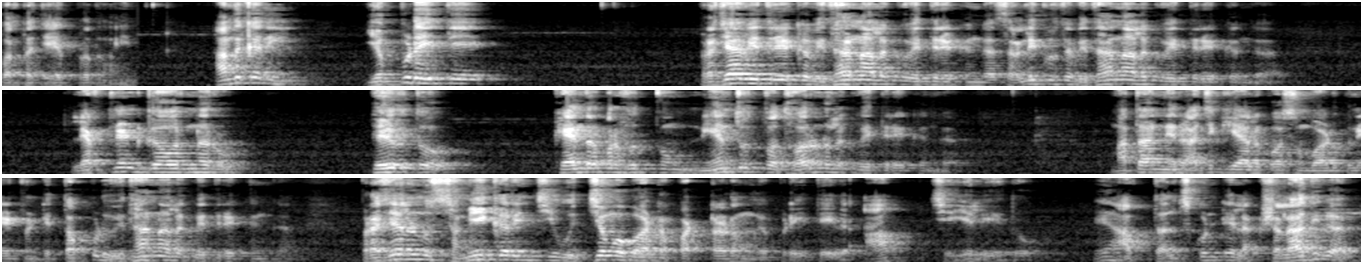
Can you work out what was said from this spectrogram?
కొంత జయప్రదమైంది. అందుకని ఎప్పుడైతే ప్రజా వ్యతిరేక విధానాలకు వ్యతిరేకంగా సరళీకృత విధానాలకు వ్యతిరేకంగా లెఫ్టినెంట్ గవర్నరు పేరుతో కేంద్ర ప్రభుత్వం నియంతృత్వ ధోరణులకు వ్యతిరేకంగా మతాన్ని రాజకీయాల కోసం వాడుకునేటువంటి తప్పుడు విధానాలకు వ్యతిరేకంగా ప్రజలను సమీకరించి ఉద్యమ బాట పట్టడం ఎప్పుడైతే ఆప్ చేయలేదో తలుచుకుంటే లక్షలాదిగా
